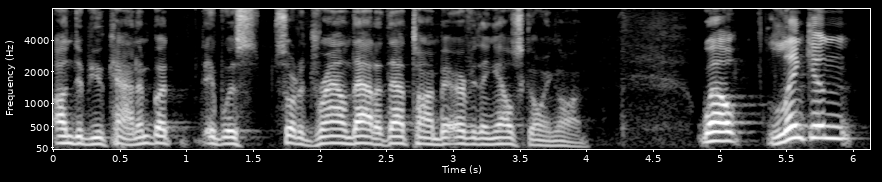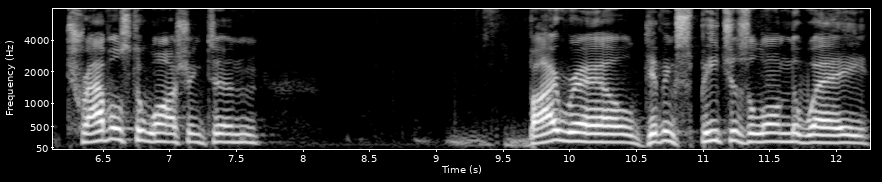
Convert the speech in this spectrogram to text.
under Buchanan, but it was sort of drowned out at that time by everything else going on. Well, Lincoln travels to Washington by rail, giving speeches along the way,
